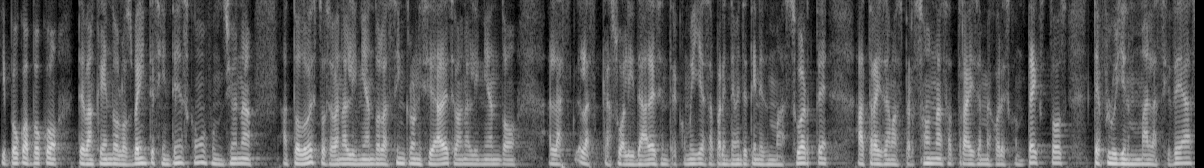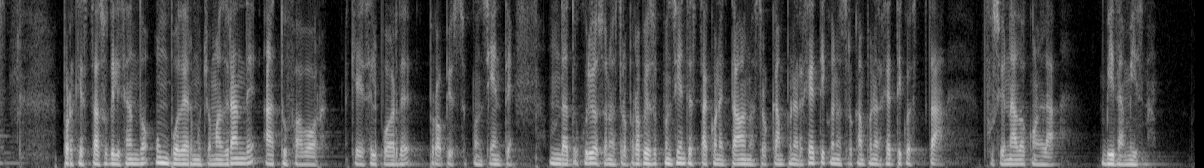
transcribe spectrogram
y poco a poco te van cayendo los 20 si entiendes cómo funciona a todo esto. Se van alineando las sincronicidades, se van alineando las, las casualidades, entre comillas. Aparentemente tienes más suerte, atraes a más personas, atraes a mejores contextos, te fluyen malas ideas, porque estás utilizando un poder mucho más grande a tu favor, que es el poder del propio subconsciente. Un dato curioso, nuestro propio subconsciente está conectado a nuestro campo energético y nuestro campo energético está fusionado con la vida misma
